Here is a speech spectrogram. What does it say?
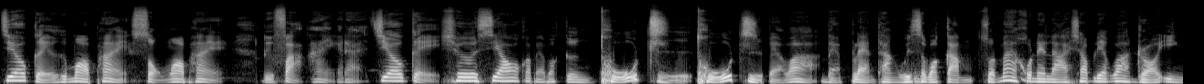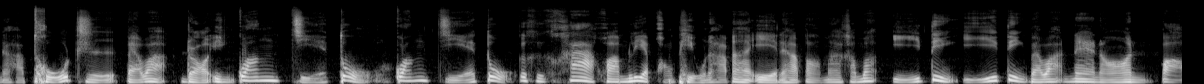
เจียวเก๋ก็คือมอบให้ ส่งมอบให้ หรือฝากให้ก็ได้ เจียวเก๋เชอเซียวก็แปลว่ากึ่งถูจือถูจือแปลว่าแบบแปลนทางวิศวกรรม ส่วนมากคนในไลน์ชอบเรียกว่า drawing นะครับ ถูจือแปลว่า drawing กว้างเจียตู่กว้างเจียตู่ก็คือค่าความเรียบของผิวนะครับ RA นะครับ ต่อมาคำว่าอีติ่งอีติ่งแปลว่าแน่นอน เป่า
